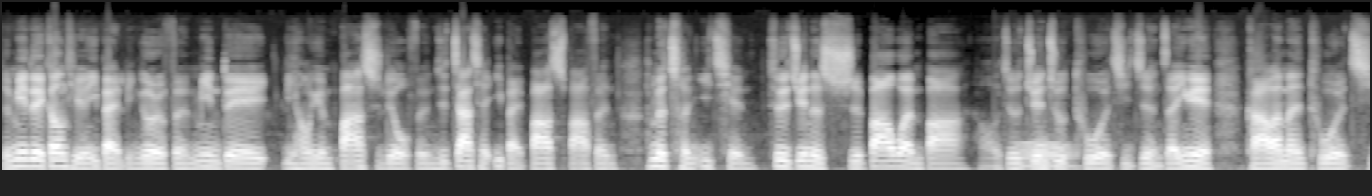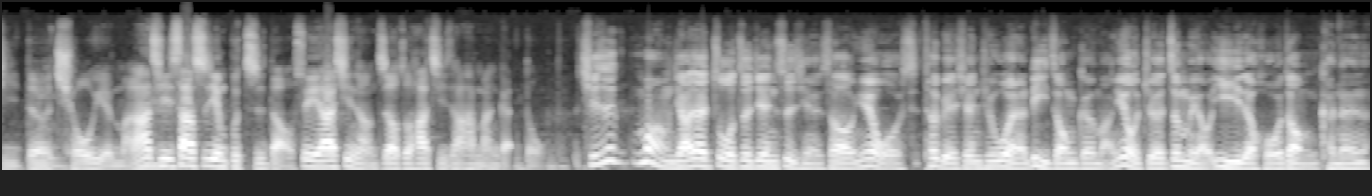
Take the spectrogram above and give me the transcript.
就面对钢铁人一百零二分，面对领航员八十六分，就加起来一百八十八分，他们乘一千，所以捐了十八万八，好，就是捐助土耳其之人在，因为卡拉曼土耳其的球员嘛，他其实他事先不知道，所以他现场知道之后，他其实他还蛮感动的。其实梦想家在做这件事情的时候，因为我是特别先去问了立中哥嘛，因为我觉得这么有意义的活动，可能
